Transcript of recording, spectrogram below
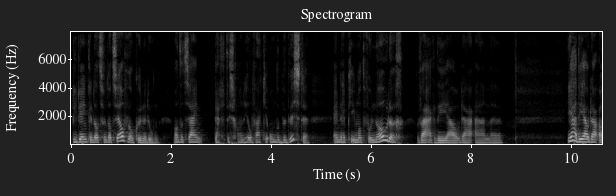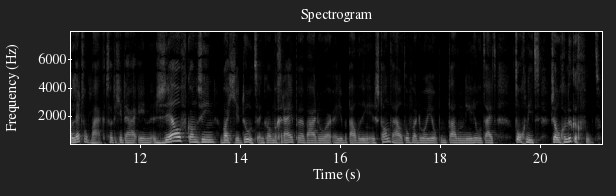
die denken dat ze dat zelf wel kunnen doen. Want het, zijn, dat is gewoon heel vaak je onderbewuste. En daar heb je iemand voor nodig, vaak, die jou daaraan. Uh, ja, die jou daar alert op maakt. Zodat je daarin zelf kan zien wat je doet. En kan begrijpen waardoor je bepaalde dingen in stand houdt. Of waardoor je op een bepaalde manier heel de tijd toch niet zo gelukkig voelt.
